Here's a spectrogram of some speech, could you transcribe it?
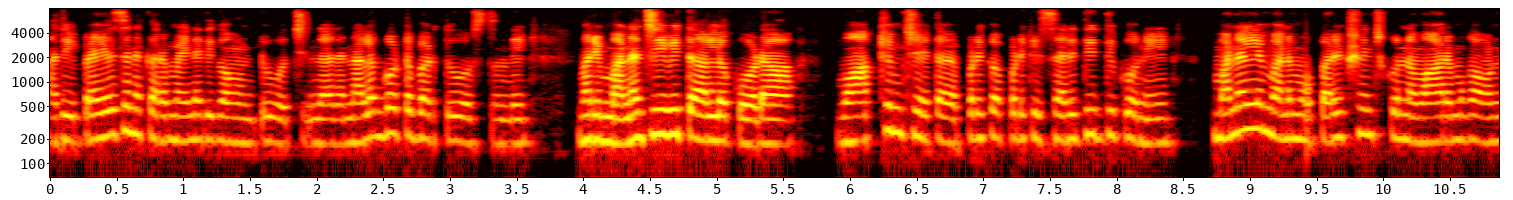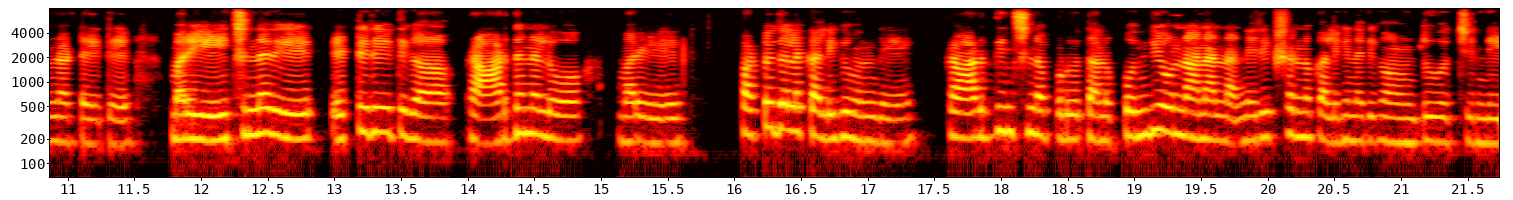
అది ప్రయోజనకరమైనదిగా ఉంటూ వచ్చింది. అది నలగొట్టబడుతూ వస్తుంది. మరి మన జీవితాల్లో కూడా వాక్యం చేత ఎప్పటికప్పటికి సరిదిద్దుకొని మనల్ని మనము పరీక్షించుకున్న వారముగా ఉన్నట్టయితే మరి చిన్నది ఎట్టి రీతిగా ప్రార్థనలో మరి పట్టుదల కలిగి ఉంది ప్రార్థించినప్పుడు తను పొంది ఉన్నానన్న నిరీక్షణను కలిగినదిగా ఉంటూ వచ్చింది.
